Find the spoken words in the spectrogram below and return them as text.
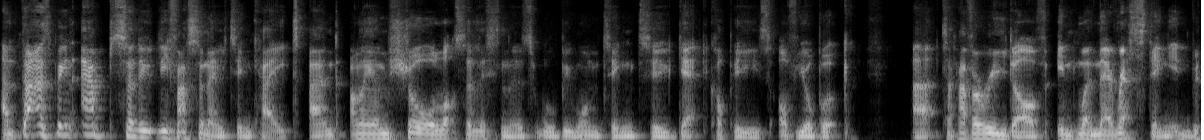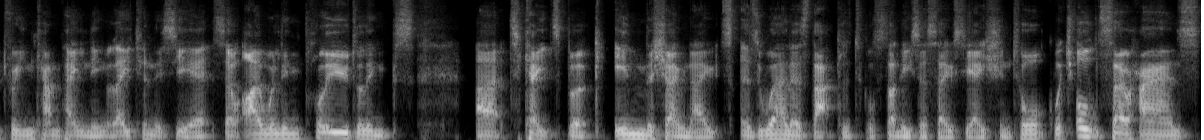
And that has been absolutely fascinating, Kate. And I am sure lots of listeners will be wanting to get copies of your book uh, to have a read of in when they're resting in between campaigning later in this year. So I will include links uh, to Kate's book in the show notes, as well as that Political Studies Association talk, which also has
